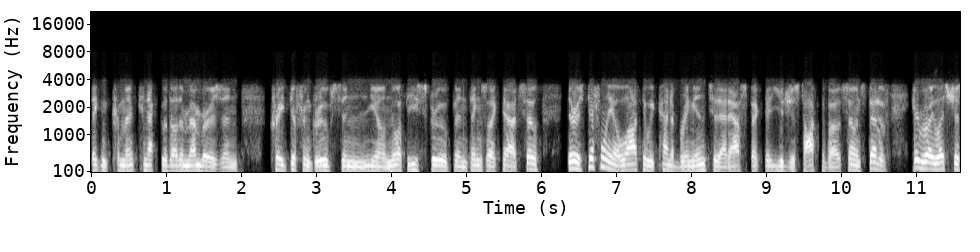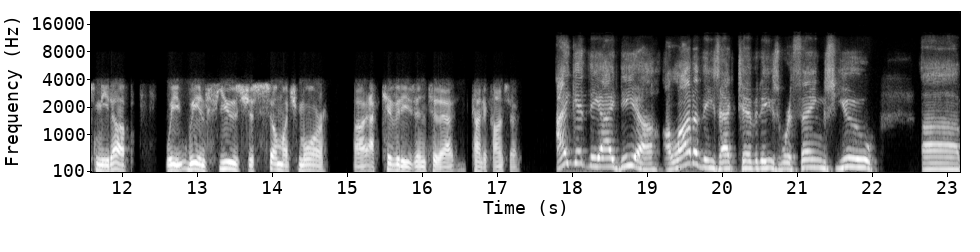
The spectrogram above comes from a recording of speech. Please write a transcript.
they can connect with other members and create different groups and you know Northeast group and things like that. So there is definitely a lot that we kind of bring into that aspect that you just talked about. So instead of hey everybody, let's just meet up, we we infuse just so much more uh, activities into that kind of concept. I get the idea. A lot of these activities were things you uh,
